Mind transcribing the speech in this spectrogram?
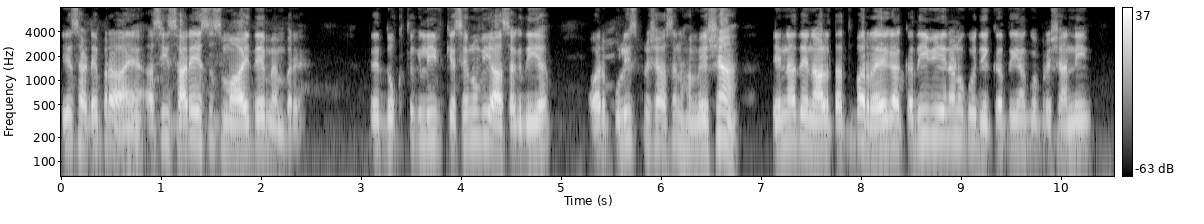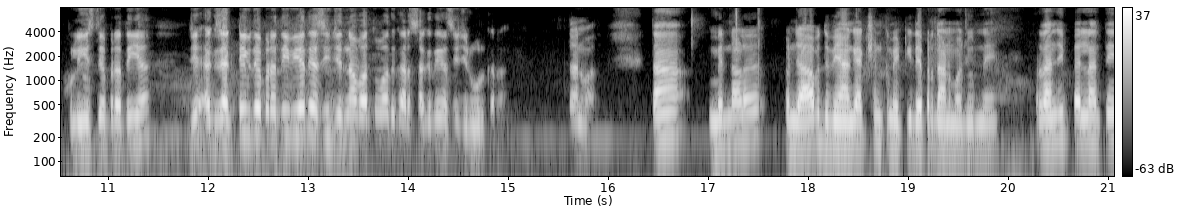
ਇਹ ਸਾਡੇ ਭਰਾ ਆ ਅਸੀਂ ਸਾਰੇ ਇਸ ਸਮਾਜ ਦੇ ਮੈਂਬਰ ਆ ਤੇ ਦੁੱਖ ਤਕਲੀਫ ਕਿਸੇ ਨੂੰ ਵੀ ਆ ਸਕਦੀ ਆ ਔਰ ਪੁਲਿਸ ਪ੍ਰਸ਼ਾਸਨ ਹਮੇਸ਼ਾ ਇਹਨਾਂ ਦੇ ਨਾਲ ਤਤਪਰ ਰਹੇਗਾ। ਕਦੀ ਵੀ ਇਹਨਾਂ ਨੂੰ ਕੋਈ ਦਿੱਕਤ ਜਾਂ ਕੋਈ ਪਰੇਸ਼ਾਨੀ ਪੁਲਿਸ ਦੇ ਪ੍ਰਤੀ ਆ। ਜੇ ਐਗਜ਼ੈਕਟਿਵ ਦੇ ਪ੍ਰਤੀ ਵੀ ਹੈ ਤੇ ਅਸੀਂ ਜਿੰਨਾ ਵੱਧ ਤੋਂ ਵੱਧ ਕਰ ਸਕਦੇ ਹਾਂ ਅਸੀਂ ਜ਼ਰੂਰ ਕਰਾਂਗੇ। ਧੰਨਵਾਦ। ਤਾਂ ਮੇਰੇ ਨਾਲ ਪੰਜਾਬ ਦਿਵਿਆਂਗ ਐਕਸ਼ਨ ਕਮੇਟੀ ਦੇ ਪ੍ਰਧਾਨ ਮੌਜੂਦ ਨੇ। ਪ੍ਰਧਾਨ ਜੀ ਪਹਿਲਾਂ ਤੇ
